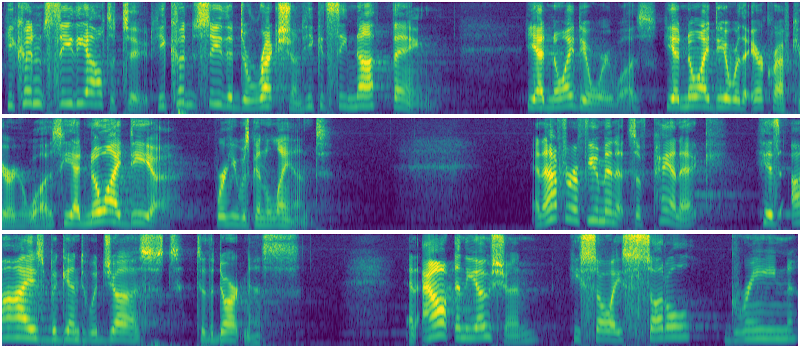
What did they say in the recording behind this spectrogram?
He couldn't see the altitude, he couldn't see the direction, he could see nothing. He had no idea where he was, he had no idea where the aircraft carrier was, he had no idea where he was going to land. And after a few minutes of panic, his eyes began to adjust to the darkness. And out in the ocean, he saw a subtle green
